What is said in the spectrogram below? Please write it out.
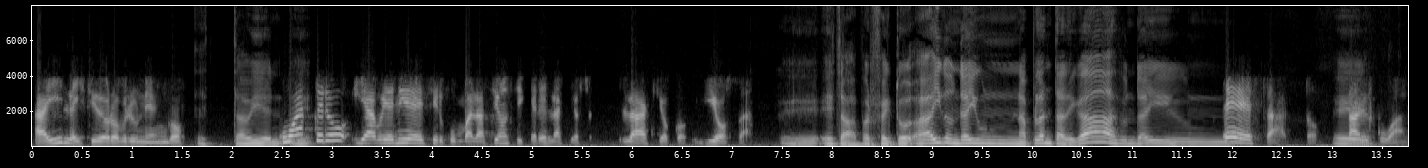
ahí la Isidoro Brunengo. Está bien. Cuatro y avenida de circunvalación, si querés, la, la Giosa. Eh, está, perfecto. Ahí donde hay una planta de gas, donde hay un... Exacto. Eh, tal cual.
